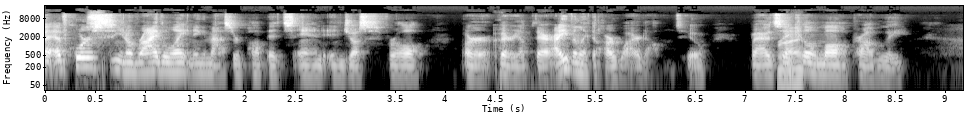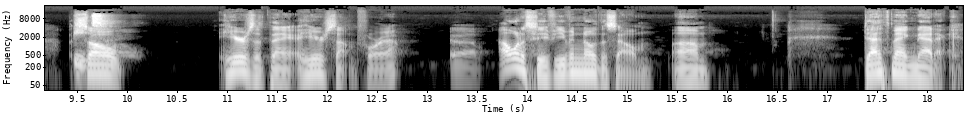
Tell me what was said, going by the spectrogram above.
But of course, you know, Ride the Lightning, Master Puppets, and Injustice for All are very up there. I even like the Hardwired album too. But I would say Right. Kill 'Em All probably beats. so here's the thing. Here's something for you. Uh, I want to see if you even know this album. Um, Death Magnetic.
